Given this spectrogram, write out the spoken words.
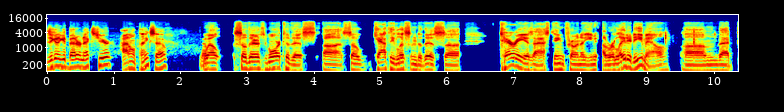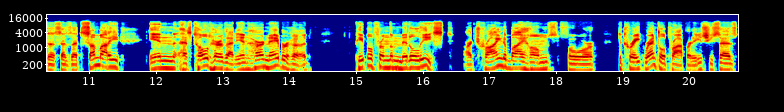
is it going to get better next year? I don't think so. Nope. Well, so there's more to this. Uh, so Kathy, listen to this. Uh, Terry is asking from an a related email um, that uh, says that somebody in has told her that in her neighborhood, people from the Middle East are trying to buy homes for to create rental properties. She says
